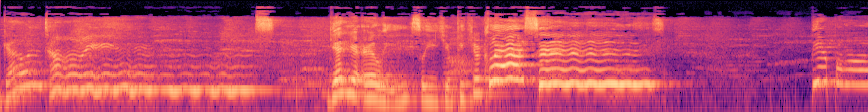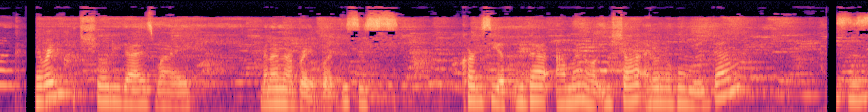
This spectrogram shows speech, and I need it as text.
Galentine's. Get here early so you can pick your classes. Beer pong. I already showed you guys my banana bread, but this is courtesy of either Aman or Isha. I don't know who made them. This is,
